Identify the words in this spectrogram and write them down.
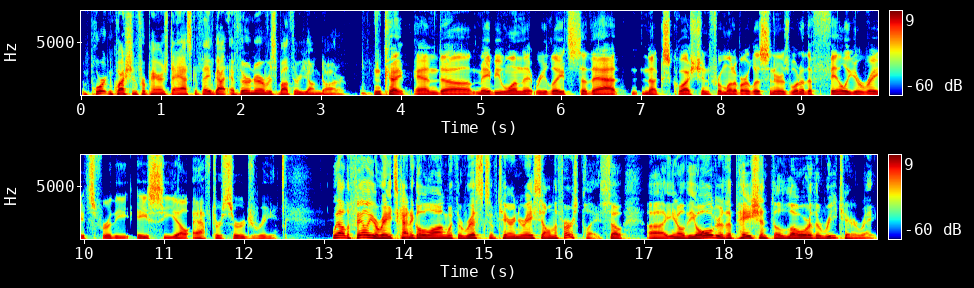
Important question for parents to ask if they've got if they're nervous about their young daughter. Okay, and uh, maybe one that relates to that. Next question from one of our listeners: What are the failure rates for the ACL after surgery? Well, the failure rates kind of go along with the risks of tearing your ACL in the first place. So, uh, you know, the older the patient, the lower the re-tear rate.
